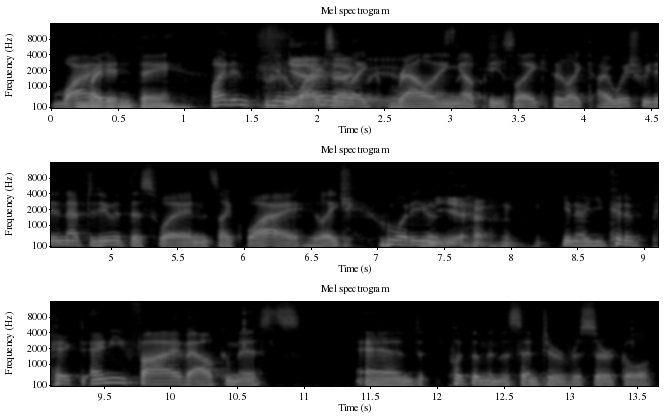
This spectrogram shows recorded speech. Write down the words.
why Why didn't they? Why didn't you know? Yeah, why are they like yeah, rallying up these like? They're like, I wish we didn't have to do it this way, and it's like, why? Like, what do you? Yeah. You know, you could have picked any five alchemists and put them in the center of a circle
